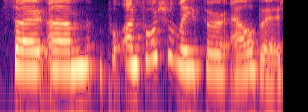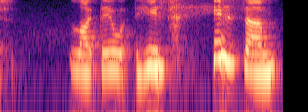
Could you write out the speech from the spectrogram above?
So, um, unfortunately for Albert, like there, his his um,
